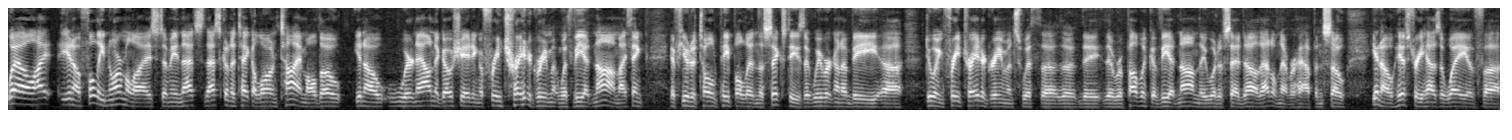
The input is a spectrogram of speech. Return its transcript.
Well, I, you know, fully normalized. I mean, that's that's going to take a long time. Although, you know, we're now negotiating a free trade agreement with Vietnam. I think if you'd have told people in the '60s that we were going to be uh, doing free trade agreements with uh, the, the the Republic of Vietnam, they would have said, "Oh, that'll never happen." So, you know, history has a way of uh,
